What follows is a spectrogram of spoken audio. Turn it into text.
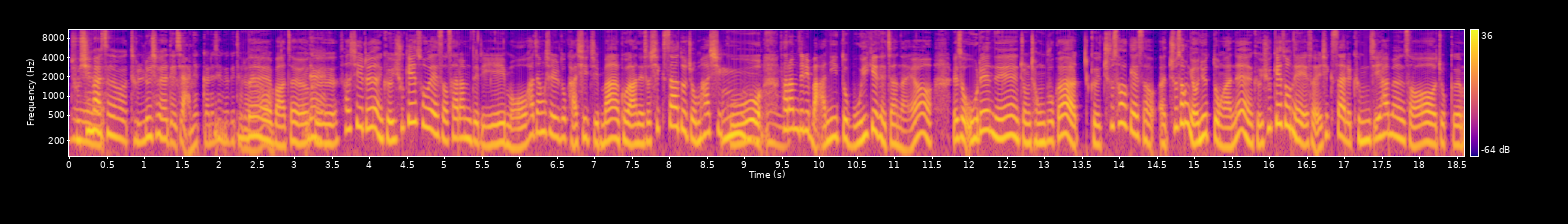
조심해서 네. 들르셔야 되지 않을까 하는 생각이 들어요. 네, 맞아요. 네. 그 사실은 그 휴게소에서 사람들이 뭐 화장실도 가시지만 그 안에서 식사도 좀 하시고 음, 음. 사람들이 많이 또 모이게 되잖아요. 그래서 올해는 좀 정부가 그 추석에서 아, 추석 연휴 동안은 그 휴게소 내에서의 식사를 금지하면서 조금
